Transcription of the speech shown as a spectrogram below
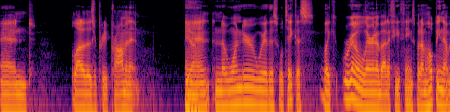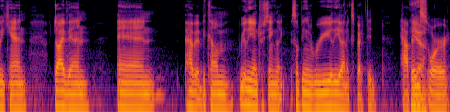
And a lot of those are pretty prominent. Yeah. And no wonder where this will take us. Like we're going to learn about a few things, but I'm hoping that we can dive in and have it become really interesting, like something really unexpected happens Yeah. or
